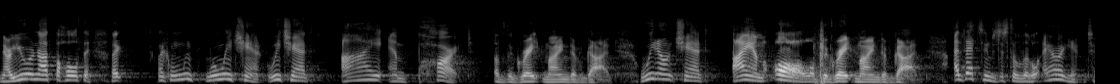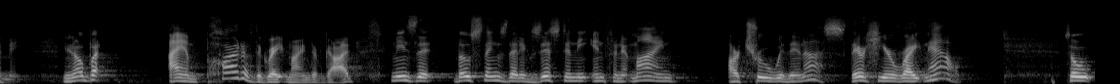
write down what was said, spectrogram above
Now, you are not the whole thing. Like, like when, we, when we chant, we chant, I am part of the great mind of God. We don't chant, I am all of the great mind of God. Uh, that seems just a little arrogant to me, you know, but I am part of the great mind of God means that those things that exist in the infinite mind are true within us. They're here right now. So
